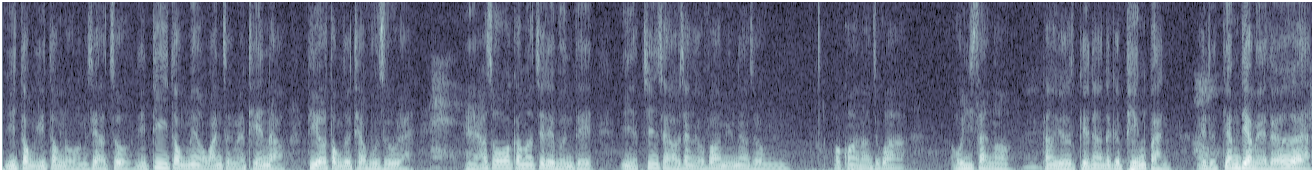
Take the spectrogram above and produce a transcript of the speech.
一栋一栋的往下做，你第一栋没有完整的填好，第二栋就跳不出来，哎，他说我感觉这个问题，也现在好像有发明那种。我看到一寡我医生哦，他有给他那个平板，还有点点的得好啊。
